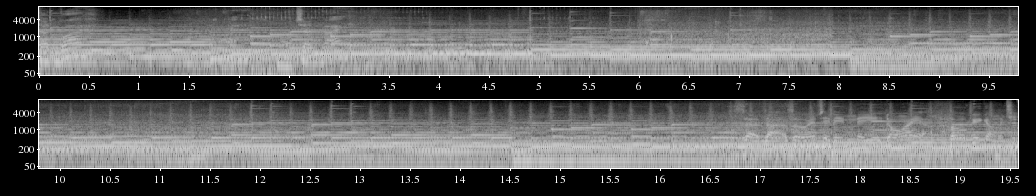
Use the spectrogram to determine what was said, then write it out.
trần quá. Ngủ trần vãi. Dạ dạ giờ em sẽ đến đấy đó ngay ạ. À. Vâng ok cảm ơn chị.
